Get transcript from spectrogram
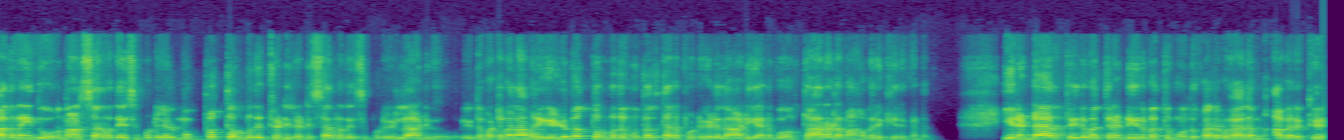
பதினைந்து ஒருநாள் சர்வதேச போட்டிகள் முப்பத்தொன்பது டுவெண்டி டுவெண்டி சர்வதேச போட்டிகளில் ஆடி வருவார் இது மட்டுமல்லாமல் எழுபத்தொன்பது முதல் தர போட்டிகளில் ஆடிய அனுபவம் தாராளமாக அவருக்கு இருக்கின்றது. இரண்டாயிரத்தி இருபத்தி ரெண்டு இருபத்தி மூன்று பருவகாலம் அவருக்கு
